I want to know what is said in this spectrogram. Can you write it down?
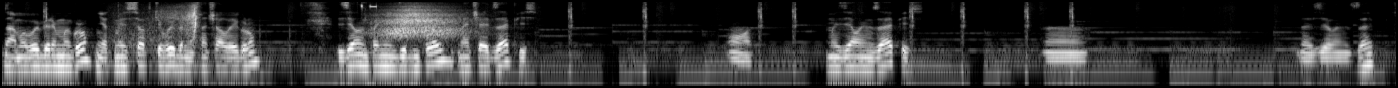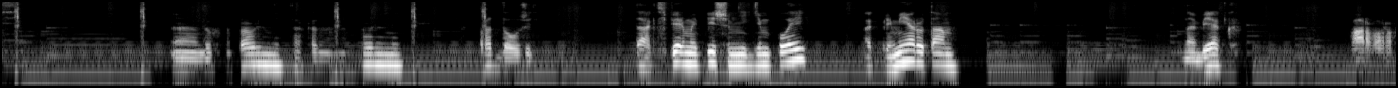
Да, мы выберем игру. Нет, мы все-таки выберем сначала игру. Сделаем по ней геймплей, начать запись. Вот. Мы сделаем запись. А... Да, сделаем запись. А, двухнаправленный. Так, однонаправленный. Так, продолжить. Так, теперь мы пишем не геймплей, а, к примеру, там набег варваров.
